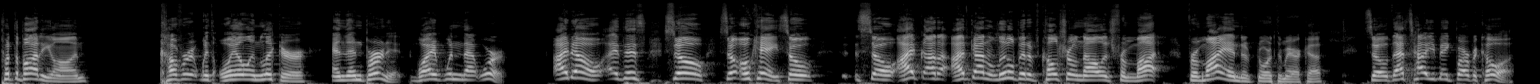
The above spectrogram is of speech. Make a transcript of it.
put the body on, cover it with oil and liquor, and then burn it? Why wouldn't that work? I know I- this. So so okay. So so I've got a, I've got a little bit of cultural knowledge from my from my end of North America. So that's how you make barbacoa.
